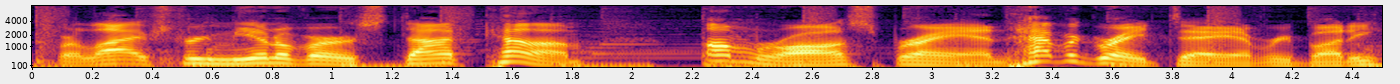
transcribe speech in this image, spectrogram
For LivestreamUniverse.com, I'm Ross Brand. Have a great day, everybody.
